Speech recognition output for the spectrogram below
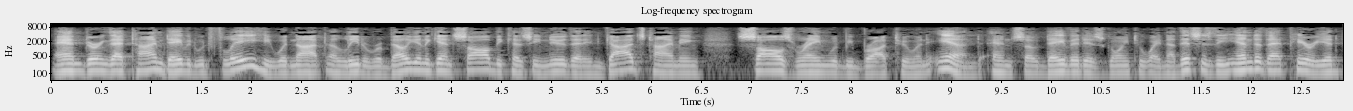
And during that time, David would flee. He would not uh, lead a rebellion against Saul because he knew that in God's timing, Saul's reign would be brought to an end. And so David is going to wait. Now, this is the end of that period.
